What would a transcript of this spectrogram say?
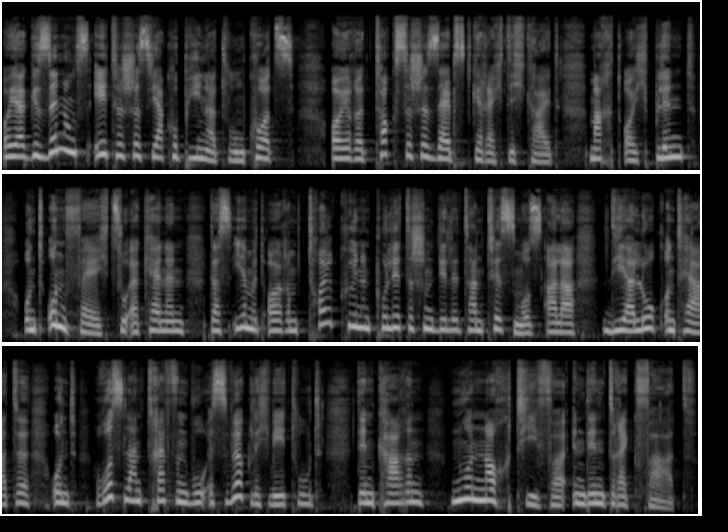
Euer gesinnungsethisches Jakobinertum, kurz eure toxische Selbstgerechtigkeit, macht euch blind und unfähig zu erkennen, dass ihr mit eurem tollkühnen politischen Dilettantismus aller Dialog und Härte und Russland treffen, wo es wirklich weh tut, den Karren nur noch tiefer in den Dreck fahrt.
